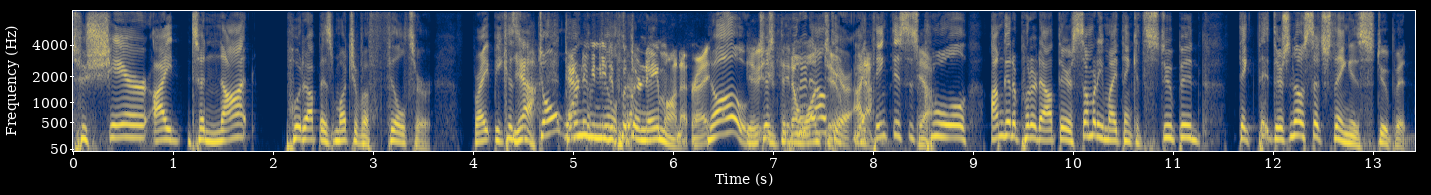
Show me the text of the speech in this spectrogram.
to share. I to not put up as much of a filter, right? Because Yeah. you don't they don't even need to put their name on it, right? No, If- just if they put don't it want out to. there. I think this is Yeah. cool. I'm going to put it out there. Somebody might think it's stupid. They, they- there's no such thing as stupid.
